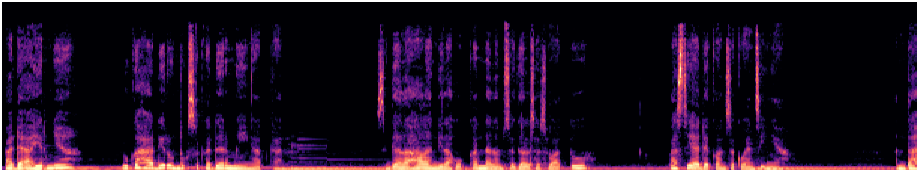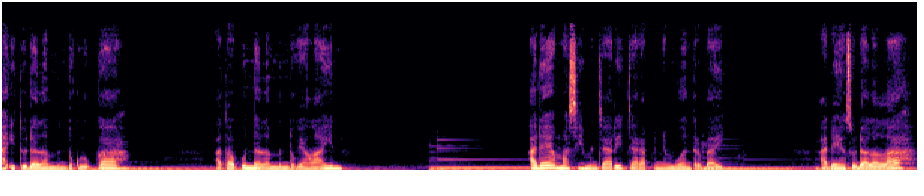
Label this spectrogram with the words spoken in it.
Pada akhirnya, luka hadir untuk sekadar mengingatkan Segala hal yang dilakukan dalam segala sesuatu pasti ada konsekuensinya. Entah itu dalam bentuk luka ataupun dalam bentuk yang lain. Ada yang masih mencari cara penyembuhan terbaik. Ada yang sudah lelah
